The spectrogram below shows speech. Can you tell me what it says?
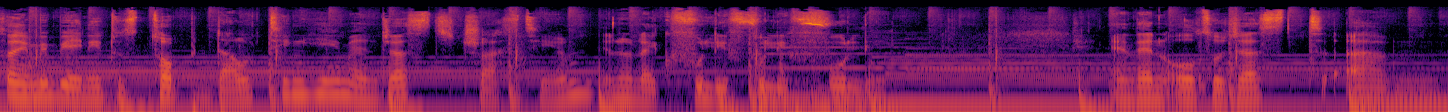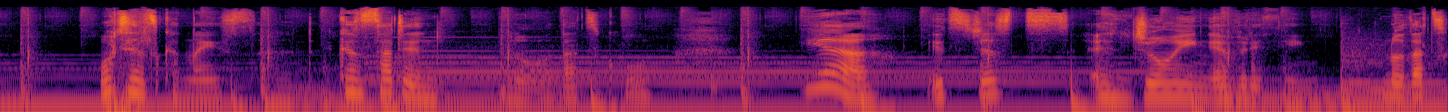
So maybe i need to stop doubting him and just trust him you know like fully fully fully. And then also just um what else can i start? I can start and no that's cool. Yeah it's just enjoying everything no that's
